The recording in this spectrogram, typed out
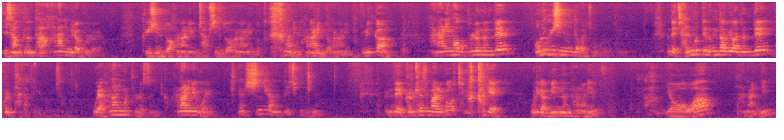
이 사람들은 다 하나님이라고 불러요. 귀신도 하나님, 잡신도 하나님, 뭐 하나님, 하나님도 하나님. 그러니까 하나님하고 불렀는데 어느 귀신이 응답할지 모르거든요. 근데 잘못된 응답이 왔는데 그걸 받아들인 거예요, 이 사람들이. 왜? 하나님을 불렀으니까. 하나님이 뭐예요? 그냥 신이라는 뜻이거든요. 근데 그렇게 하지 말고 정확하게 우리가 믿는 하나님 여호와 하나님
